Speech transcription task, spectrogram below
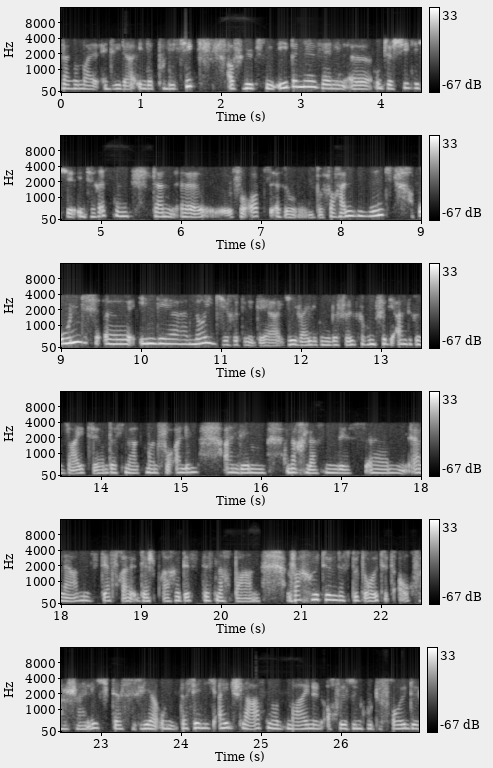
sagen wir mal, entweder in der Politik auf höchsten Ebene, wenn äh, unterschiedliche Interessen dann äh, vor Ort also vorhanden sind und äh, in der Neugierde der jeweiligen Bevölkerung für die andere Seite. Und das merkt man vor allem an dem Nachlassen des ähm, Erlernens der, der Sprache des, des Nachbarn. Wachrütteln, das bedeutet auch wahrscheinlich, dass wir und dass wir nicht einschlafen und meinen, ach, wir sind gute Freunde,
